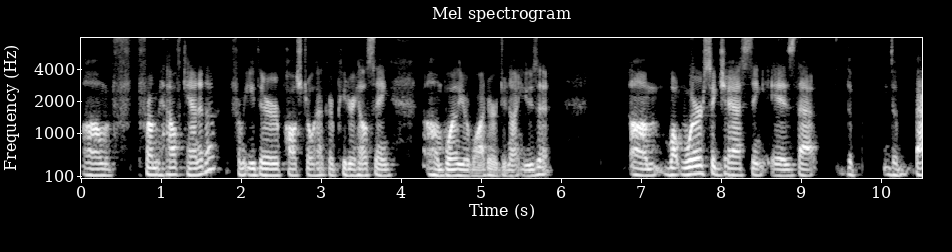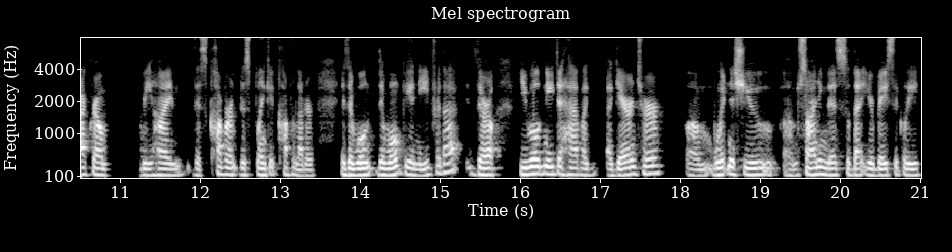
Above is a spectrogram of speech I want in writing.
um, from Health Canada, from either Paul Strohack or Peter Hill, saying um, boil your water, or do not use it. Um, what we're suggesting is that the the background behind this cover, this blanket cover letter, is there won't there won't be a need for that. There you will need to have a, a guarantor um, witness you um, signing this, so that you're basically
